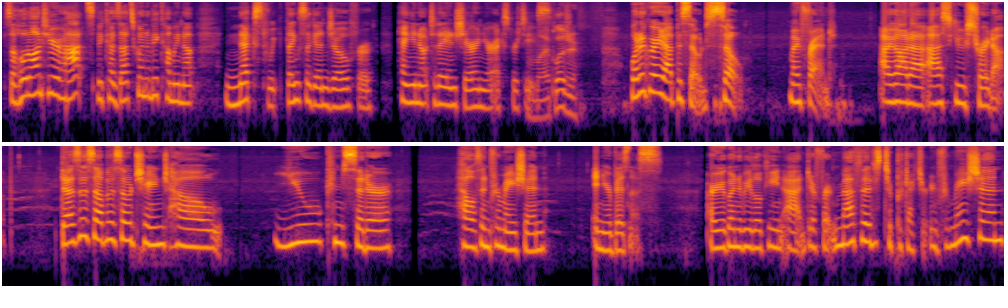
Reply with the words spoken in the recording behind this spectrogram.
So hold on to your hats because that's going to be coming up next week. Thanks again, Joe, for hanging out today and sharing your expertise. My pleasure. What a great episode. So, my friend, I gotta ask you straight up Does this episode change how you consider health information in your business? Are you going to be looking at different methods to protect your information?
